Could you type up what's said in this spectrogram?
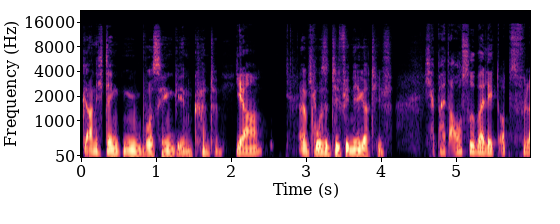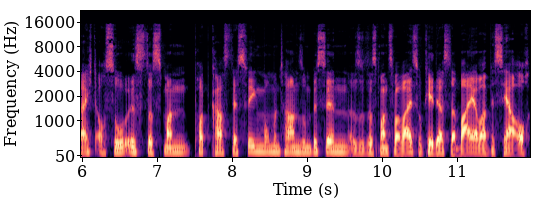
gar nicht denken, wo es hingehen könnte. Ja, Äh, Ich hab- positiv wie negativ. Ich habe halt auch so überlegt, ob es vielleicht auch so ist, dass man Podcast deswegen momentan so ein bisschen, also dass man zwar weiß, okay, der ist dabei, aber bisher auch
